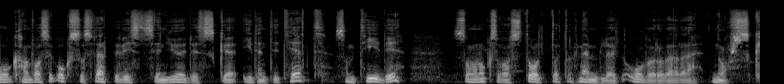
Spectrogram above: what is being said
Og han var seg også svært bevisst sin jødiske identitet, samtidig som han også var stolt og takknemlig over å være norsk.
